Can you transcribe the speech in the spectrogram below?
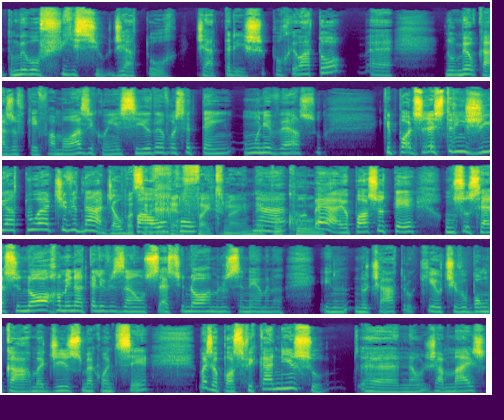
do meu ofício de ator. de atriz, porque o ator, é, no meu caso, eu fiquei famosa e conhecida, você tem um universo que pode restringir a tua atividade, ao Pode palco. ser rarefeito, não é? É Ah, pouco. é, eu posso ter um sucesso enorme na televisão, um sucesso enorme no cinema na- e no teatro, que eu tive o bom karma disso me acontecer, mas eu posso ficar nisso, é, não jamais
